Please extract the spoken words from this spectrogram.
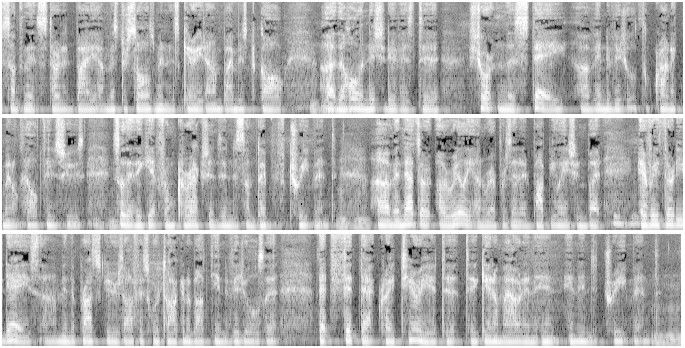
something that's started by uh, Mr. Salzman and is carried on by Mr. Gaal. Mm-hmm. Uh, the whole initiative is to shorten the stay of individuals with chronic mental health issues mm-hmm. so that they get from corrections into some type of treatment. Mm-hmm. Um, and that's a, a, really unrepresented population. But mm-hmm. every 30 days um, in the prosecutor's office, we're talking about the individuals that, that fit that criteria to, to get them out and, and, and into treatment. Mm-hmm.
